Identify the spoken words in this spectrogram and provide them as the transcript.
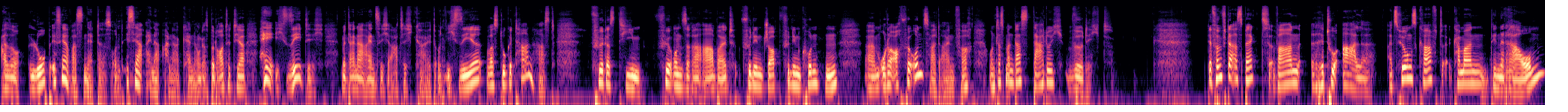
Also Lob ist ja was Nettes und ist ja eine Anerkennung. Das bedeutet ja, hey, ich sehe dich mit deiner Einzigartigkeit und ich sehe, was du getan hast für das Team, für unsere Arbeit, für den Job, für den Kunden ähm, oder auch für uns halt einfach und dass man das dadurch würdigt. Der fünfte Aspekt waren Rituale. Als Führungskraft kann man den Raum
